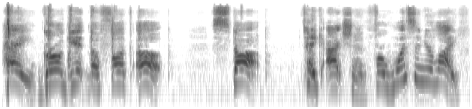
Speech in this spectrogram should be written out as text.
Hey, girl, get the fuck up. Stop take action for once in your life.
